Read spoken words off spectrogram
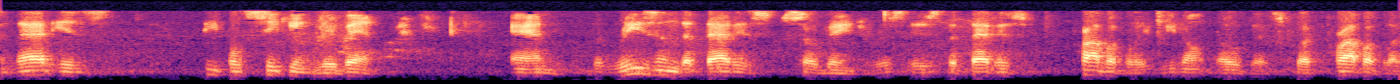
and that is people seeking revenge. And the reason that that is so dangerous is that that is probably, we don't know this, but probably,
